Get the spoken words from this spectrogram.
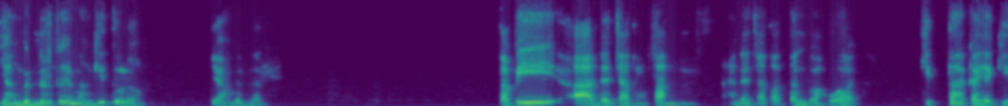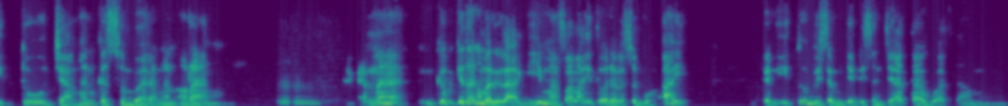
Yang bener tuh emang gitu loh. Yang bener. Tapi ada catatan ada catatan bahwa kita kayak gitu jangan ke sembarangan orang. Mm -mm. karena kita kembali lagi masalah itu adalah sebuah aib. Dan itu bisa menjadi senjata buat kamu.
